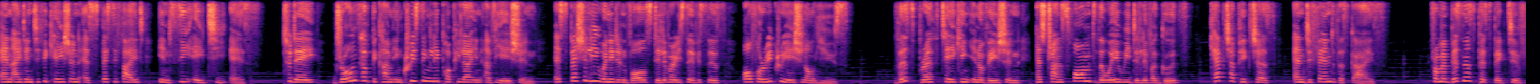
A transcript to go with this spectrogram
and identification as specified in CATS. Today, Drones have become increasingly popular in aviation, especially when it involves delivery services or for recreational use. This breathtaking innovation has transformed the way we deliver goods, capture pictures, and defend the skies. From a business perspective,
